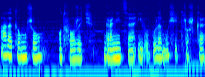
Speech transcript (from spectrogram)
ale to muszą otworzyć granice i w ogóle musi troszkę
